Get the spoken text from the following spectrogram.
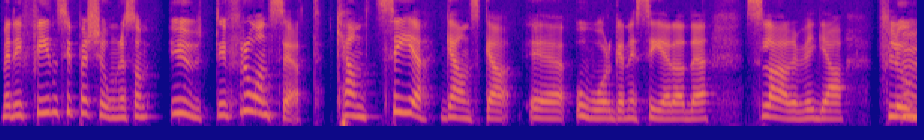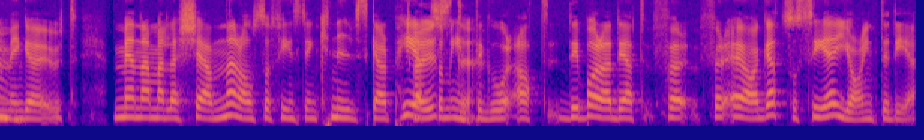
men det finns ju personer som utifrån sett kan se ganska eh, oorganiserade, slarviga, flummiga ut. Men när man lär känna dem så finns det en knivskarphet Ja, som det. inte går att... Det är bara det att för, för ögat så ser jag inte det,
